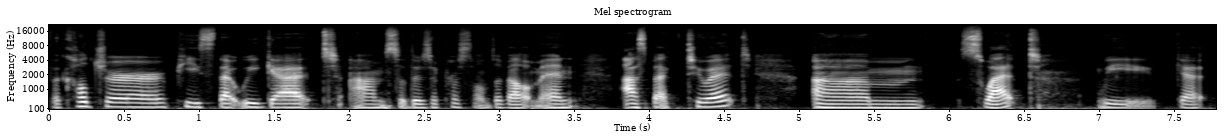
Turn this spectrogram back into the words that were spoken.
the culture piece that we get. Um, so there's a personal development aspect to it. Um, sweat. We get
